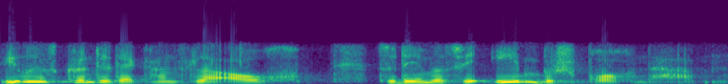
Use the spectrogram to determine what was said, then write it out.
Übrigens könnte der Kanzler auch zu dem, was wir eben besprochen haben,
